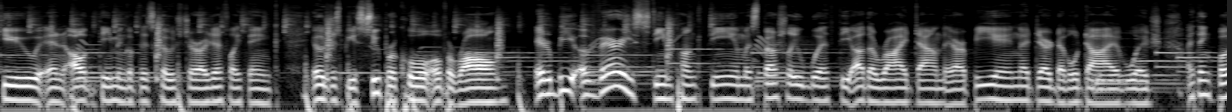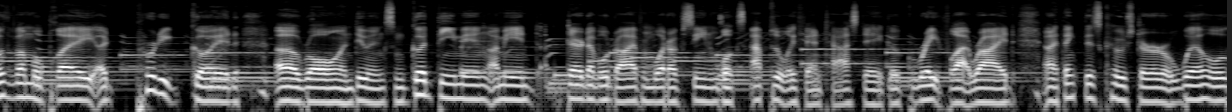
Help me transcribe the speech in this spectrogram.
queue and all the theming of this coaster. I definitely think it'll just be super cool overall. It'll be a very steampunk theme, especially with the other ride down there being a Daredevil Dive, which I think both of them will play a pretty good uh, role in doing some good theming. I mean, Daredevil Dive, from what I've seen, looks absolutely fantastic. A great flat ride, and I think this coaster will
